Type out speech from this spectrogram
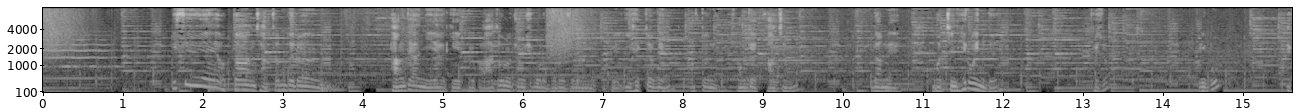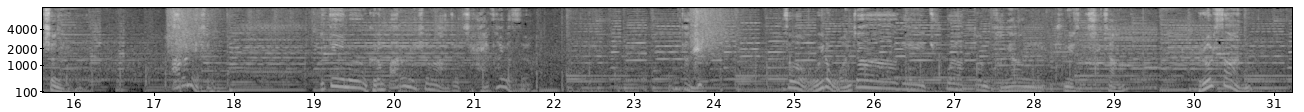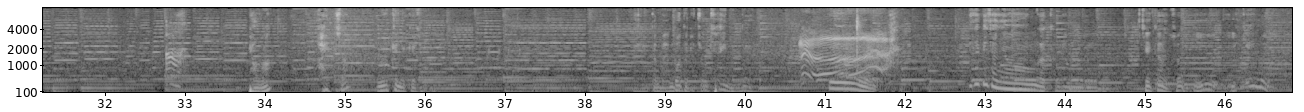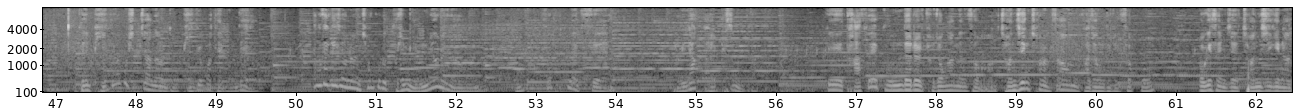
이스의 어떤 장점들은 방대한 이야기 그리고 아도를 중심으로 벌어지는 그 이색적인 어떤 전개 과정 그 다음에 멋진 히로인들 그죠? 그리고 액션이거든요 빠른 액션입니다 이 게임은 그런 빠른 액션을 아주 잘 살렸어요. 상당히 그래서 오히려 원작이 추구했던 방향 중에서 가장 그럴싸한 발전? 이렇게 느껴져요. 네, 일단 멤버들이 좀 차 있는데 그 해석의 잔영 같은 경우는 그러니까 전이 이 게임을 그냥 비교하고 싶지 않아도 비교가 되는데 상세기전은 1996년에 나온 어? 소프트맥스의 전략 RPG입니다. 그 다수의 군대를 조정하면서 전쟁처럼 싸우는 과정들이 있었고 거기서 이제 전직이나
